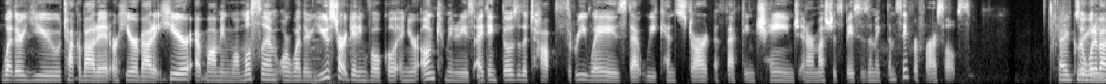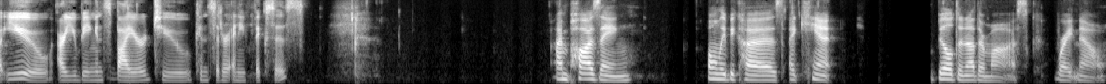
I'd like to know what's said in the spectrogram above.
whether you talk about it or hear about it here at Momming While Muslim, or whether you start getting vocal in your own communities, I think those are the top three ways that we can start affecting change in our masjid spaces and make them safer for ourselves. I agree. So, what about you? Are you being inspired to consider any fixes? I'm pausing only because I can't build another mosque right now.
